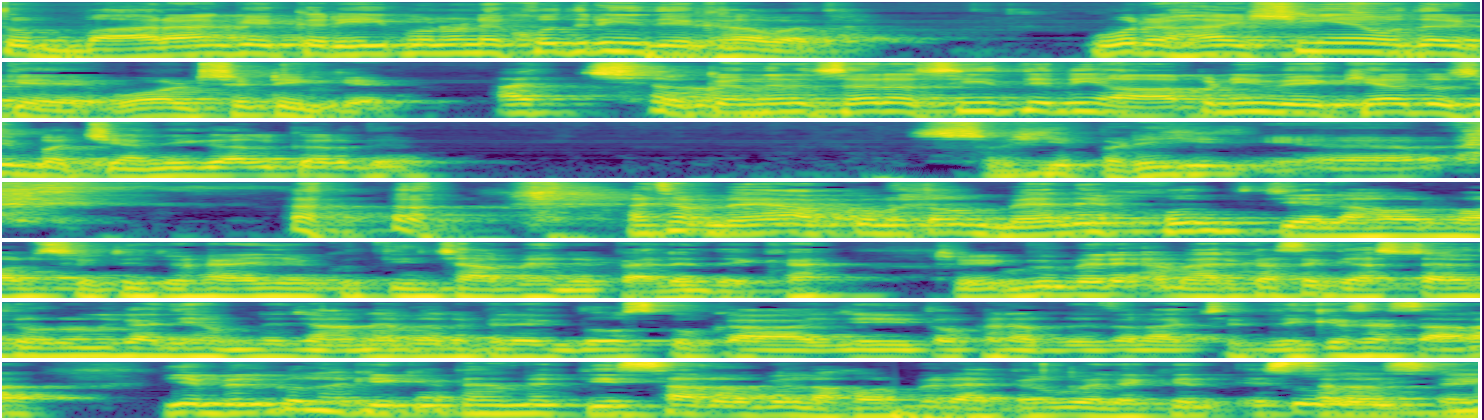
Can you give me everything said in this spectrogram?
तो बारह के करीब उन्होंने खुद नहीं देखा हुआ था। वो रहायशी हैं उधर के वर्ल्ड सिटी के। अच्छा। वो कहते सर असी तो नहीं आप नहीं वेख्या तो बच्चों की गल कर दो। सो ये बड़ी अच्छा मैं आपको बताऊँ मैंने खुद ये लाहौर वॉल सिटी जो है ये कुछ तीन चार महीने पहले देखा है। वो भी मेरे अमेरिका से गेस्ट आए थे उन्होंने कहा जी हमने जाना है। मैंने फिर एक दोस्त को कहा ये तो फिर हमने जरा अच्छे तरीके से सारा। ये बिल्कुल हकीकत है हमें तीस साल हो गए लाहौर में रहते हुए लेकिन इस तो तरह से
